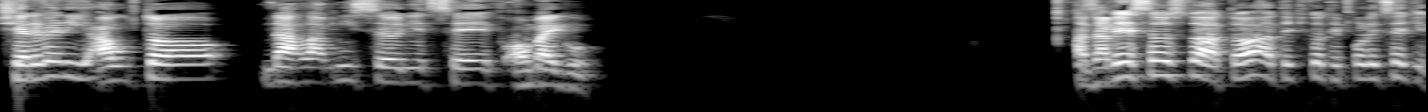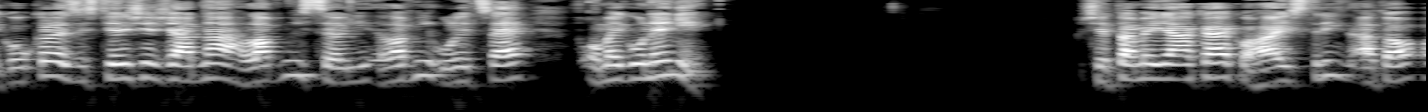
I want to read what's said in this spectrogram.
červený auto na hlavní silnici v Omegu. A zavěsil to a to a teďko ty policajti koukali, zjistili, že žádná hlavní, silni, hlavní ulice v Omegu není. Že tam je nějaká jako high street a to.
